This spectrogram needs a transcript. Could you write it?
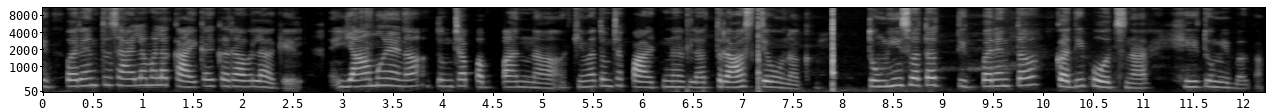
तिथपर्यंत जायला मला काय काय करावं लागेल? यामुळे ना तुमच्या पप्पांना किंवा तुमच्या पार्टनरला त्रास देऊ नका. तुम्ही स्वतः तिथपर्यंत कधी पोहोचणार हे तुम्ही बघा.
